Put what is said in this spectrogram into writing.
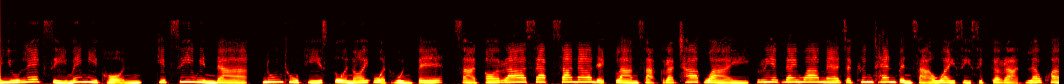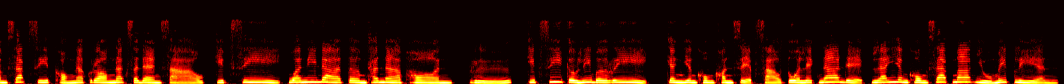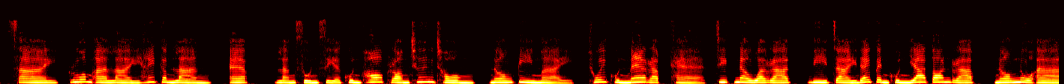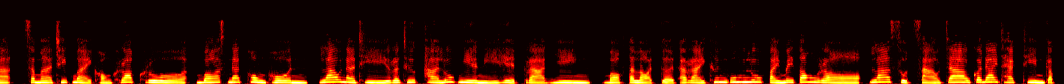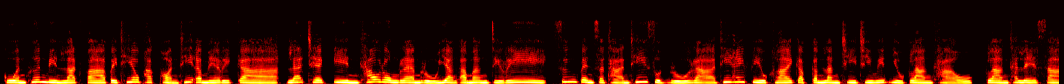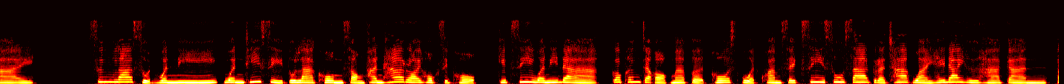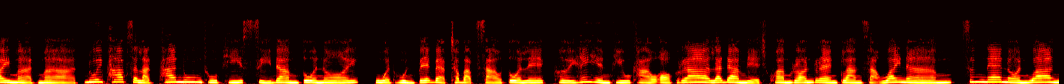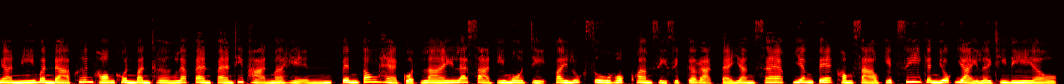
ายุเลขสีไม่มีผล กิฟซี่วินดา นุ่งทูพีซตัวน้อยอวดหุ่นเป๊ะสาดออร่าแซบซ่าหน้าเด็กกลางสากระชากวัย เรียกได้ว่าแม้จะขึ้นแท่นเป็นสาววัย 40 กรัตแล้วความแซบซีดของนักร้องนักแสดงสาว กิฟซี่วานิดาเติมธนาพร หรือ กิฟซี่เกลลี่เบอรี่ แกงยังคงคอนเซปต์สาวตัวเล็กหน้าเด็ก และยังคงแซบมากอยู่ไม่เปลี่ยนทราย ร่วมอาลัยให้กำลัง แอป หลังสูญเสียคุณพ่อพร้อมชื่นชม น้องปีใหม่ ช่วยคุณแม่รับแขกจิกนวรัตน์ดีใจได้เป็นคุณย่าต้อนรับ น้องโนอา สมาชิกใหม่ของครอบครัว บอสนัทพงพล เล่านาทีระทึกพาลูกเมียหนีเหตุกราดยิง บอกตลอดเกิดอะไรขึ้นอุ้มลูกไปไม่ต้องรอ ล่าสุดสาวเจ้าก็ได้แท็กทีมกับกวนเพื่อนบินลัดฟ้าไปเที่ยวพักผ่อนที่อเมริกา และเช็คอินเข้าโรงแรมหรูอย่างอมังจิรีซึ่งเป็นสถานที่สุดหรูหราที่ให้ฟีลคล้ายกับกำลังชีชีวิตอยู่กลางเขา กลางทะเลทราย ซึ่งล่าสุดวันนี้ วันที่ 4 ตุลาคม 2566 กิฟซี่วานิดา ก็เพิ่งจะออกมาเปิดโพสต์อวดความเซ็กซี่สู้ซ่ากระชากวัยให้ได้ฮือฮากัน ไปหมาดหมาดด้วยภาพสลัดผ้านุ่งทูพีสสีดำตัวน้อย อวดหุ่นเป๊ะแบบฉบับสาวตัวเล็ก เผยให้เห็นผิวขาวออกร่าและดาเมจความร้อนแรงกลางสระว่ายน้ำ ซึ่งแน่นอนว่างานนี้บรรดาเพื่อนพ้องคนบันเทิงและแฟนๆที่ผ่านมาเห็น เป็นต้องแห่กดไลค์และสาดอีโมจิไฟลุกซูฮกความ 40 กรัตแต่ยังแซบยังเป๊ะของสาวกิฟซี่กันยกใหญ่เลยทีเดียว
